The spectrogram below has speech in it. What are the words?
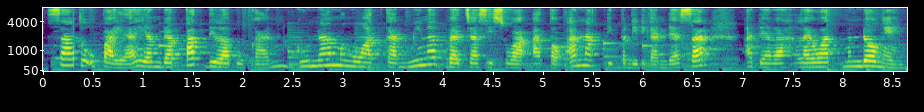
Satu upaya yang dapat dilakukan guna menguatkan minat baca siswa atau anak di pendidikan dasar adalah lewat mendongeng.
